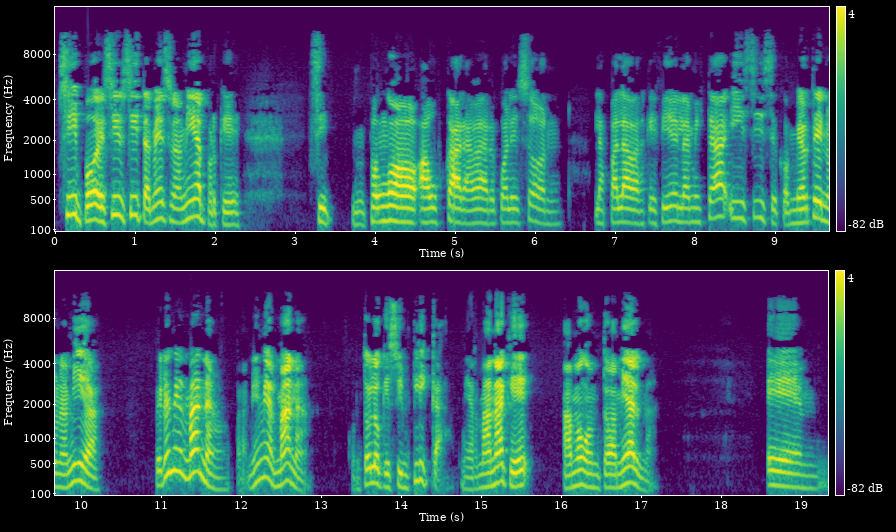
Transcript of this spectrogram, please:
sí puedo decir, sí, también es una amiga porque si pongo a buscar a ver cuáles son las palabras que definen la amistad, y sí, se convierte en una amiga. Pero es mi hermana, para mí es mi hermana, con todo lo que eso implica. Mi hermana que amo con toda mi alma. Em,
